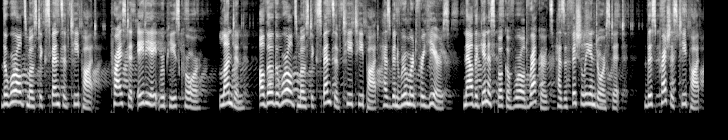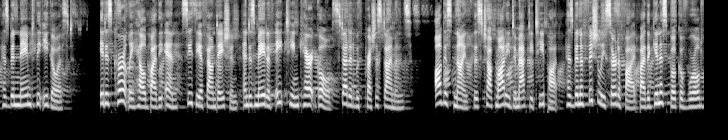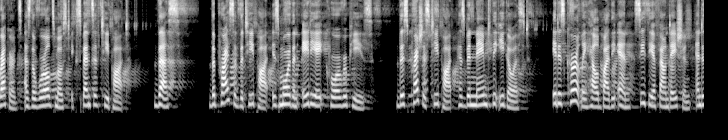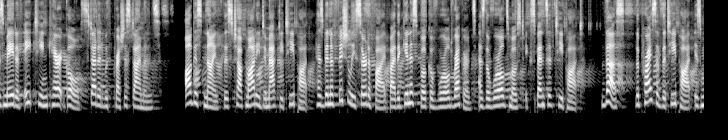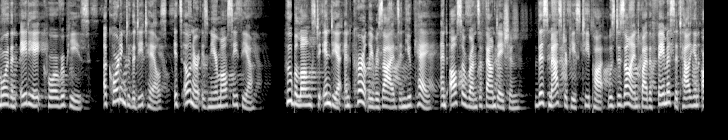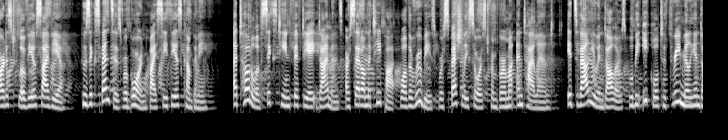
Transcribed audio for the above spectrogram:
The world's most expensive teapot, priced at 88 rupees crore. London. Although the world's most expensive tea teapot has been rumored for years, now the Guinness Book of World Records has officially endorsed it. This precious teapot has been named the Egoist. It is currently held by the N. Sethia Foundation and is made of 18 karat gold studded with precious diamonds. August 9th, this Chakmati Damakti teapot has been officially certified by the Guinness Book of World Records as the world's most expensive teapot. Thus, the price of the teapot is more than 88 crore rupees. This precious teapot has been named the Egoist. It is currently held by the N. Sethia Foundation and is made of 18 karat gold studded with precious diamonds. August 9th, this Chakmati Damakti teapot has been officially certified by the Guinness Book of World Records as the world's most expensive teapot. Thus, the price of the teapot is more than 88 crore rupees. According to the details, its owner is Nirmal Sethia, who belongs to India and currently resides in UK and also runs a foundation. This masterpiece teapot was designed by the famous Italian artist Fulvio Scavia, whose expenses were borne by Sethia's company. A total of 1658 diamonds are set on the teapot while the rubies were specially sourced from Burma and Thailand. Its value in dollars will be equal to $3 million.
